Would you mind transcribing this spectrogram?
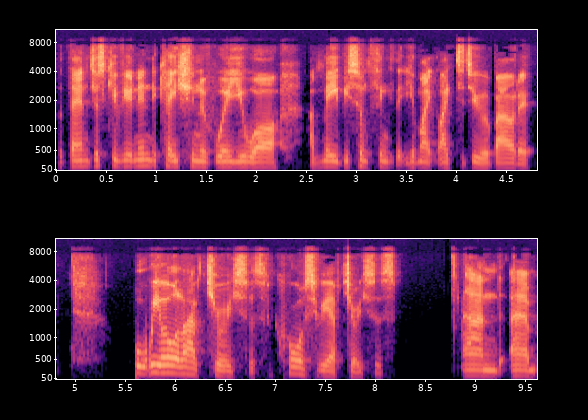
but then just give you an indication of where you are and maybe something that you might like to do about it but we all have choices. Of course, we have choices, and um,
